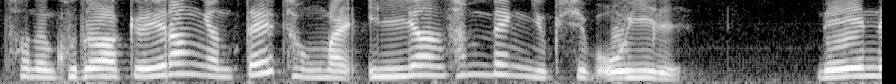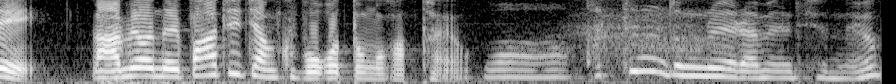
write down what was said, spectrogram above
저는 고등학교 1학년 때 정말 1년 365일 내내 라면을 빠지지 않고 먹었던 것 같아요. 와 같은 종류의 라면을 드셨나요?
